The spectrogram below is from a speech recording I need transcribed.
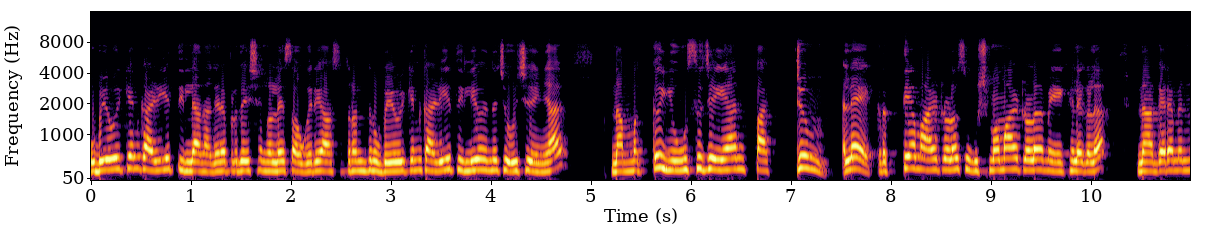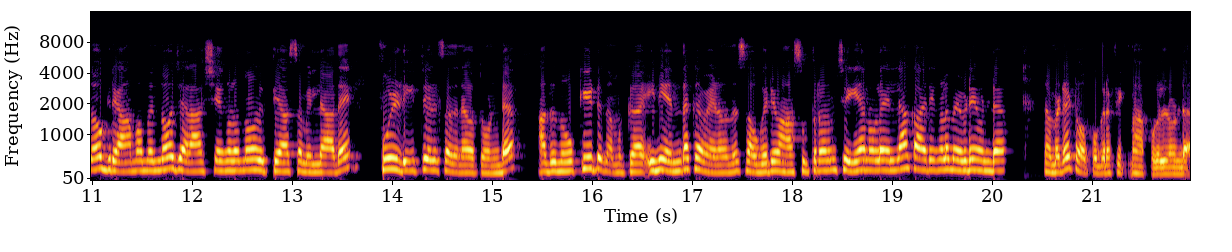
ഉപയോഗിക്കാൻ കഴിയത്തില്ല. നഗരപ്രദേശങ്ങളിലെ സൗകര്യ ആസൂത്രണത്തിന് ഉപയോഗിക്കാൻ കഴിയത്തില്ലയോ എന്ന് ചോദിച്ചു കഴിഞ്ഞാൽ നമുക്ക് യൂസ് ചെയ്യാൻ പറ്റും അല്ലെ? കൃത്യമായിട്ടുള്ള സൂക്ഷ്മമായിട്ടുള്ള മേഖലകൾ നഗരമെന്നോ ഗ്രാമമെന്നോ ജലാശയങ്ങളെന്നോ വ്യത്യാസമില്ലാതെ ഫുൾ ഡീറ്റെയിൽസ് അതിനകത്തുണ്ട്. അത് നോക്കിയിട്ട് നമുക്ക് ഇനി എന്തൊക്കെ വേണമെന്ന് സൗകര്യം ആസൂത്രണം ചെയ്യാനുള്ള എല്ലാ കാര്യങ്ങളും എവിടെയുണ്ട്? നമ്മുടെ ടോപ്പോഗ്രാഫിക് മാപ്പുകളിലുണ്ട്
